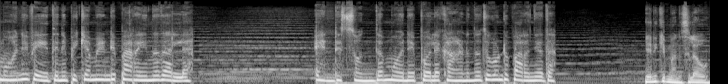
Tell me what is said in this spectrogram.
മോനെ വേദനിപ്പിക്കാൻ വേണ്ടി പറയുന്നതല്ല. എന്റെ സ്വന്തം മോനെ പോലെ കാണുന്നത് കൊണ്ട് പറഞ്ഞതാ. എനിക്ക് മനസ്സിലാവും.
